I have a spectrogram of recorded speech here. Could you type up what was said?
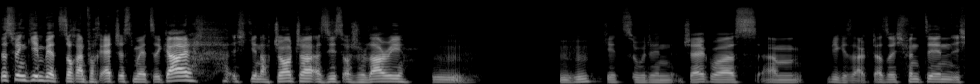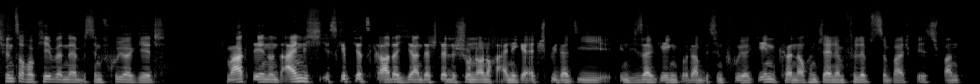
Deswegen gehen wir jetzt doch einfach Edge, ist mir jetzt egal. Ich gehe nach Georgia, Aziz Ojolari Hm. Mhm. geht zu den Jaguars. Ähm, wie gesagt, also ich finde den, ich finde es auch okay, wenn der ein bisschen früher geht. Ich mag den und eigentlich, es gibt jetzt gerade hier an der Stelle schon auch noch einige Edge-Spieler, die in dieser Gegend oder ein bisschen früher gehen können. Auch in Jalen Phillips zum Beispiel ist spannend.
